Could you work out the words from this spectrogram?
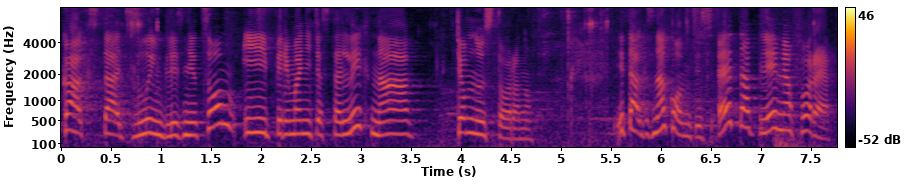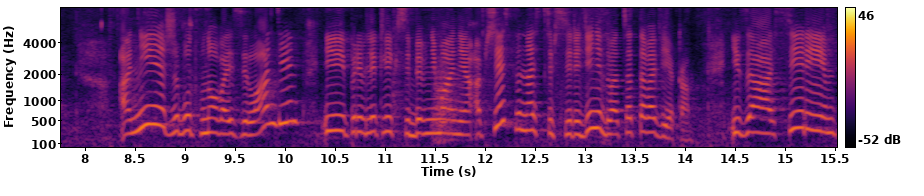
как стать злым близнецом и переманить остальных на темную сторону. Итак, знакомьтесь, это племя Форе. Они живут в Новой Зеландии и привлекли к себе внимание общественности в середине 20 века из-за серии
